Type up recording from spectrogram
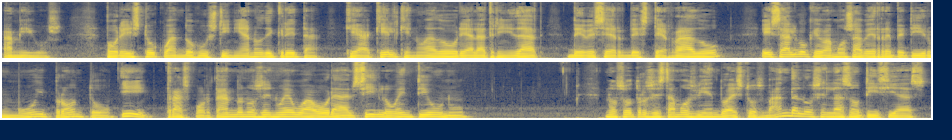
Amigos, por esto cuando Justiniano decreta que aquel que no adore a la Trinidad debe ser desterrado, es algo que vamos a ver repetir muy pronto. Y transportándonos de nuevo ahora al siglo XXI, nosotros estamos viendo a estos vándalos en las noticias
